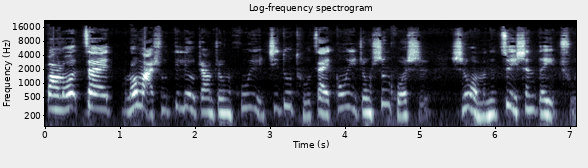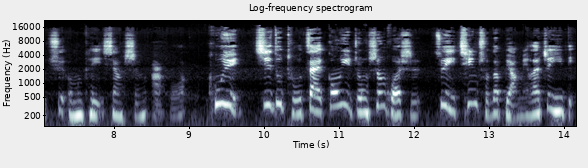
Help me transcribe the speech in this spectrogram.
保罗在罗马书第六章中呼吁基督徒在公义中生活时，使我们的罪身得以除去，我们可以向神而活。呼吁基督徒在公义中生活时，最清楚地表明了这一点。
